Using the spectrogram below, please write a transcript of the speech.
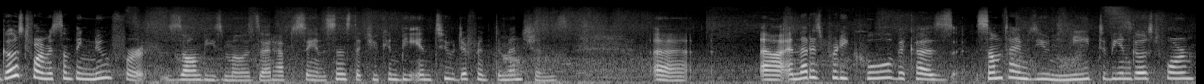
Ghost form is something new for zombies modes, I'd have to say, in the sense that you can be in two different dimensions. Uh, uh, and that is pretty cool because sometimes you need to be in ghost form.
